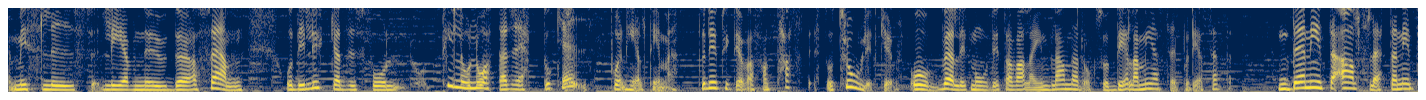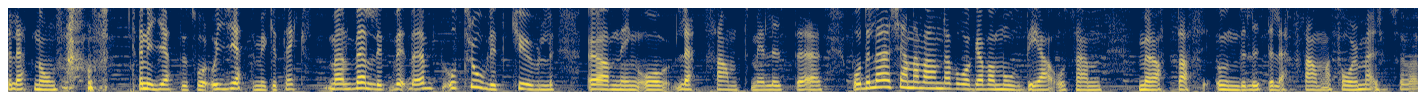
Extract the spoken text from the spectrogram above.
Miss Lis Lev nu, dö sen. Och det lyckades få till att låta rätt okej okay på en hel timme. Så det tyckte jag var fantastiskt, otroligt kul. Och väldigt modigt av alla inblandade också att dela med sig på det sättet. Den är inte alls lätt, den är inte lätt någonstans. Den är jättesvår och jättemycket text. Men väldigt, otroligt kul övning och lättsamt med lite, både lära känna varandra, våga vara modiga och sen mötas under lite lättsamma former. Så det var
